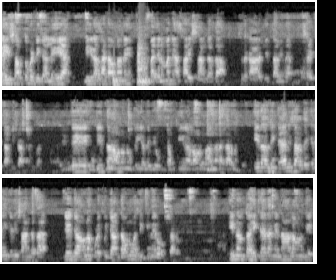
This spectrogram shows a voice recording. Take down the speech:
ਇਹ ਸਭ ਤੋਂ ਵੱਡੀ ਗੱਲ ਇਹ ਹੈ ਵੀ ਜਿਹੜਾ ਸਾਡਾ ਉਹਨਾਂ ਨੇ ਵਜਨ ਮੰਨਿਆ, ਸਾਰੀ ਸੰਗਤ ਦਾ ਸਤਿਕਾਰ ਕੀਤਾ ਵੀ ਮੈਂ ਸਿਗਰਟਾਂ ਵੀ ਛੱਡ ਦੂੰਗਾ। ਤੇ ਜਿੱਦਾਂ ਉਹਨਾਂ ਨੂੰ ਕਹੀ ਜਾਂਦੇ ਵੀ ਉਹ ਚੌਂਕੀ ਨਾਲ ਲਾਉਣ ਫਾਲਣਾ ਨਾ ਕਰਨ, ਇਹਦਾ ਅਸੀਂ ਕਹਿ ਨਹੀਂ ਸਕਦੇ ਕਿ ਨਹੀਂ, ਜਿਹੜੀ ਸੰਗਤ ਆ, ਜੇ ਜਾਂ ਉਹਨਾਂ ਕੋਲੇ ਕੋਈ ਜਾਂਦਾ, ਉਹਨੂੰ ਅਸੀਂ ਕਿਵੇਂ ਰੋਕ ਸਕਦੇ? ਇਹਨਾਂ ਨੂੰ ਤਾਂ ਅਸੀਂ ਕਹਿ ਦਾਂਗੇ ਨਾ ਲਾਉਣਗੇ,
